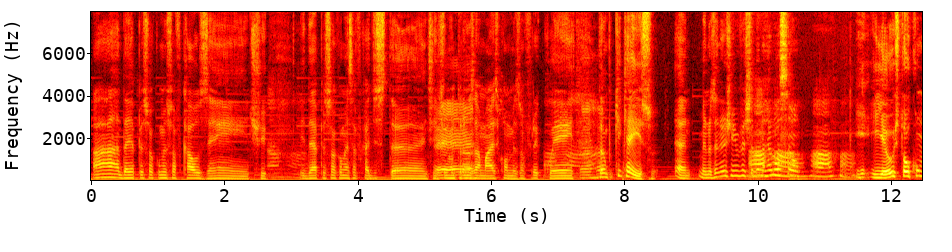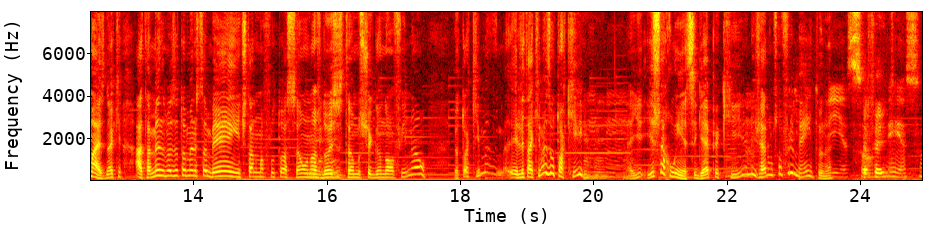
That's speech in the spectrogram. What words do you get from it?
ah, daí a pessoa começou a ficar ausente. Uhum. E daí a pessoa começa a ficar distante, a gente é. não transa mais com a mesma frequência. Uhum. Então, o que, que é isso? É, menos energia investida uhum, na relação. Uhum. E, e, eu estou com mais, não é que, ah, tá menos, mas eu tô menos também, a gente tá numa flutuação, nós uhum. dois estamos chegando ao fim. Não, eu tô aqui, mas ele tá aqui, mas eu tô aqui. Uhum. É, isso é ruim, esse gap aqui, ele gera um sofrimento, né? Isso. Perfeito. Isso.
